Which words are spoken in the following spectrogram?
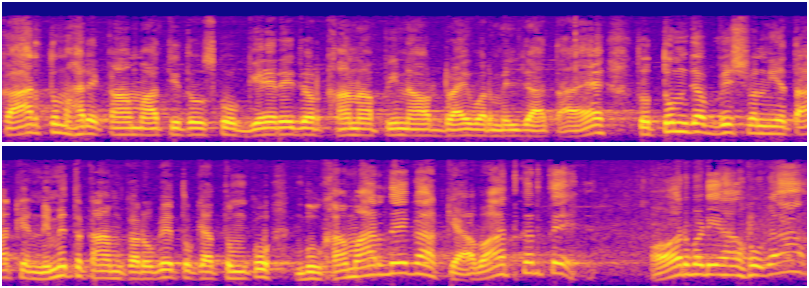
कार तुम्हारे काम आती तो उसको गैरेज और खाना पीना और ड्राइवर मिल जाता है। तो तुम जब विश्वनीयता के निमित्त काम करोगे तो क्या तुमको भूखा मार देगा? क्या बात करते और बढ़िया होगा।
